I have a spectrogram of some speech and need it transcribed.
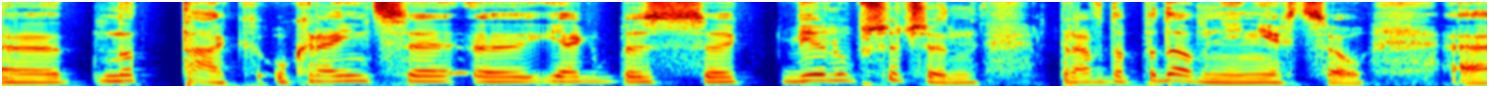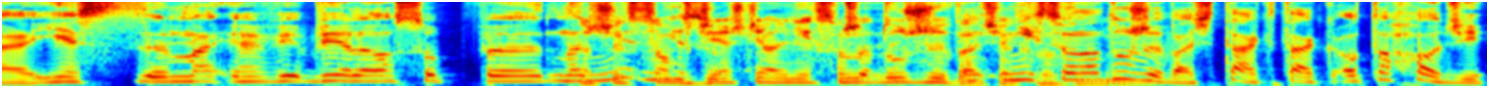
E, no tak, Ukraińcy e, jakby z wielu przyczyn prawdopodobnie nie chcą. E, jest ma, wiele osób... No znaczy nie, są nie wdzięczni, ale nie chcą nadużywać. Nie chcą rozumiem. nadużywać, tak, tak, o to chodzi.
